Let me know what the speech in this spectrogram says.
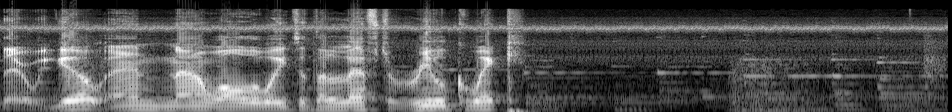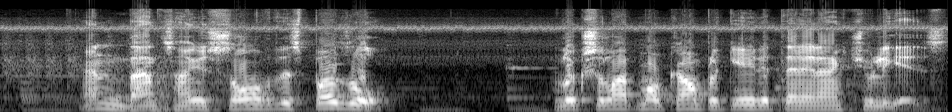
There we go. And now all the way to the left real quick. And that's how you solve this puzzle. Looks a lot more complicated than it actually is.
